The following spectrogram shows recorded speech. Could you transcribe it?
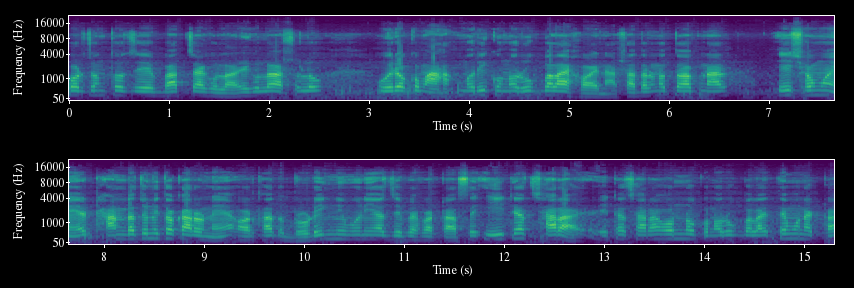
পর্যন্ত যে বাচ্চাগুলা, এগুলো আসলেও ওই রকম আহামরি কোনো রোগবালাই হয় না। সাধারণত আপনার এই সময়ে ঠান্ডাজনিত কারণে, অর্থাৎ ব্রোডিং নিউমোনিয়া যে ব্যাপারটা আছে, এইটা ছাড়া, এটা ছাড়া অন্য কোনো রোগবালাই তেমন একটা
